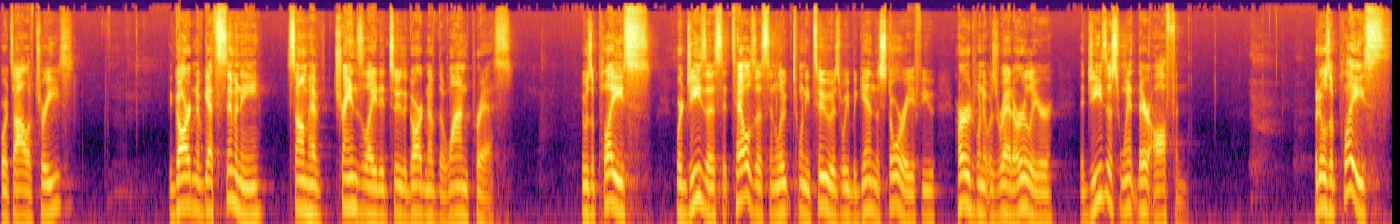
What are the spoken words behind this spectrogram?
for its olive trees. The Garden of Gethsemane, some have translated to the Garden of the Winepress. It was a place where Jesus, it tells us in Luke 22 as we begin the story, if you heard when it was read earlier, that Jesus went there often. But it was a place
